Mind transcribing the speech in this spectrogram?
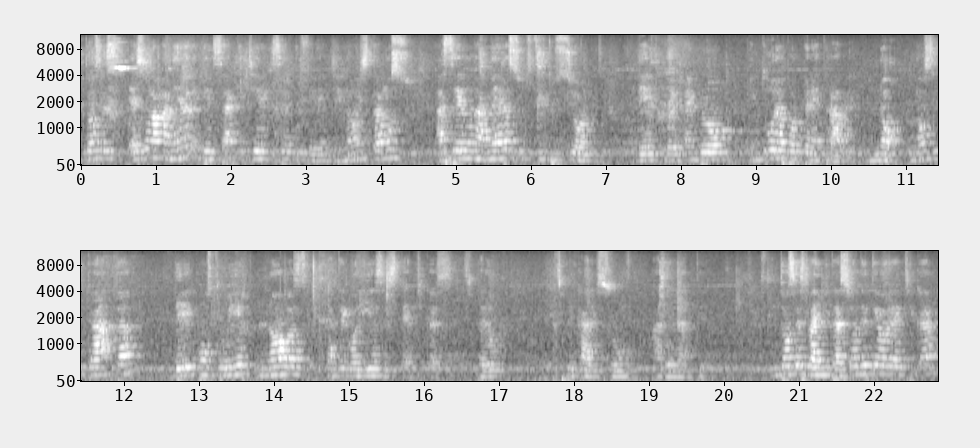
Entonces, es una manera de pensar que tiene que ser diferente. No estamos haciendo una mera sustitución de, por ejemplo, pintura por penetrable. No, no se trata de construir nuevas categorías estéticas. Espero explicar eso adelante. Entonces, la invitación de teorética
